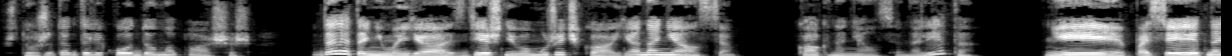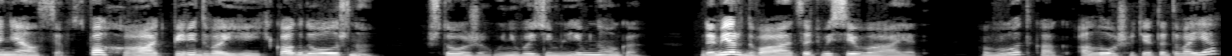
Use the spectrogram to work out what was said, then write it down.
Что же так далеко от дома пашешь? Да это не моя, здешнего мужичка, я нанялся. Как нанялся, на лето? «Не, посеять нанялся, вспахать, передвоить, как должно. Что же, у него земли много? Да мер двадцать высевает. Вот как, а лошадь это твоя?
